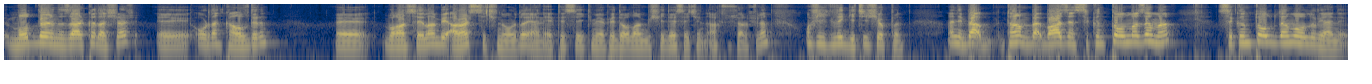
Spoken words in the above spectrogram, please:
modlarınızı arkadaşlar e, oradan kaldırın. E, varsayılan bir araç seçin orada. Yani E ETS2 MP'de olan bir şeyleri seçin. Aksesuar falan. O şekilde geçiş yapın. Hani tamam ba- bazen sıkıntı olmaz ama sıkıntı oldu da mı olur yani.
